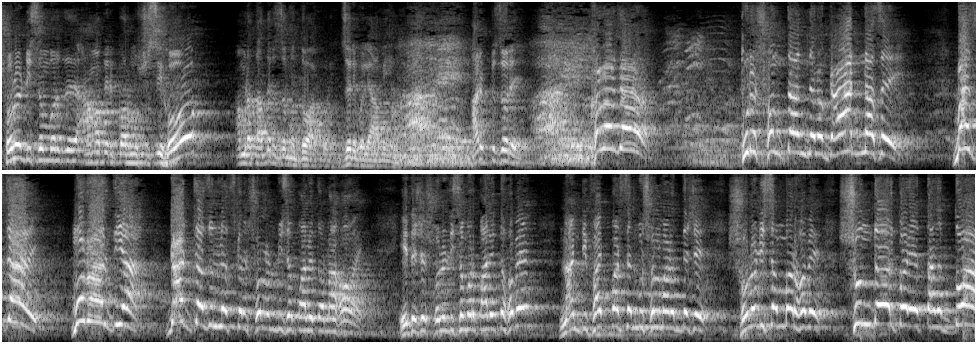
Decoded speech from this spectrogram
ষোলো ডিসেম্বর আমাদের কর্মসূচি হোক আমরা তাদের জন্য দোয়া করি। জোরে বলে আমি আর একটু জোরে। খবরদার পুরো সন্তান যেন গান নাচে বাজনায় মোবাইল দিয়া গাজ্জাজ উল্লাস করে ষোলো ডিসেম্বর পালিত না হয়। এদেশে ষোলো ডিসেম্বর পালিত হবে নাইনটি ফাইভ পার্সেন্ট মুসলমানের দেশে ষোলো ডিসেম্বর হবে। সুন্দর করে তার দোয়া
